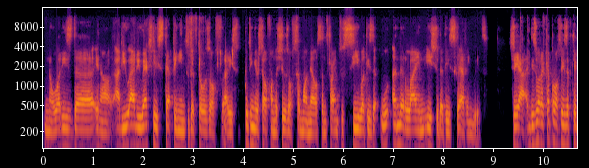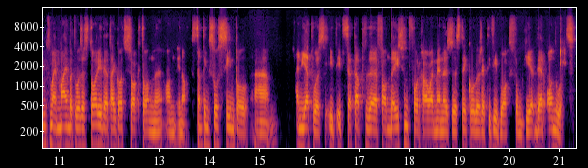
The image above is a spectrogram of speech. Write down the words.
you know, what is the you know, are you are you actually stepping into the toes of? Are you putting yourself on the shoes of someone else and trying to see what is the underlying issue that he's having with? So yeah, these were a couple of things that came to my mind, but it was a story that I got shocked on. Uh, on you know something so simple, um, and yet was it, it, set up the foundation for how I manage the stakeholders at EVBox from here there onwards.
